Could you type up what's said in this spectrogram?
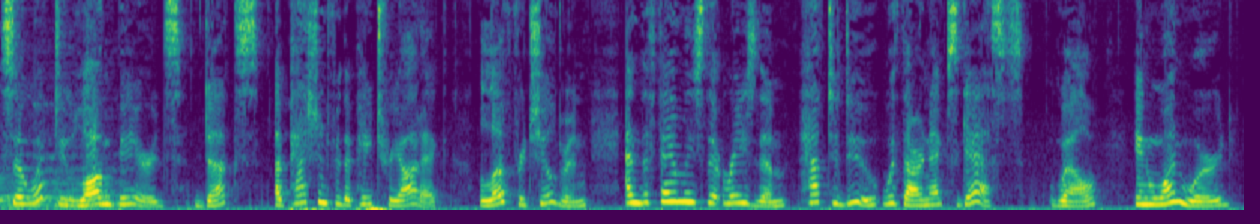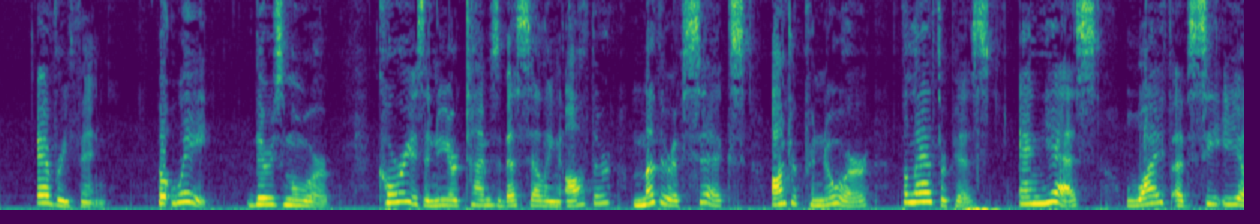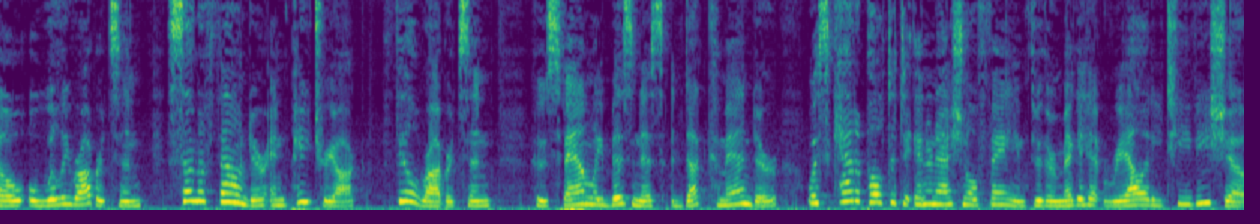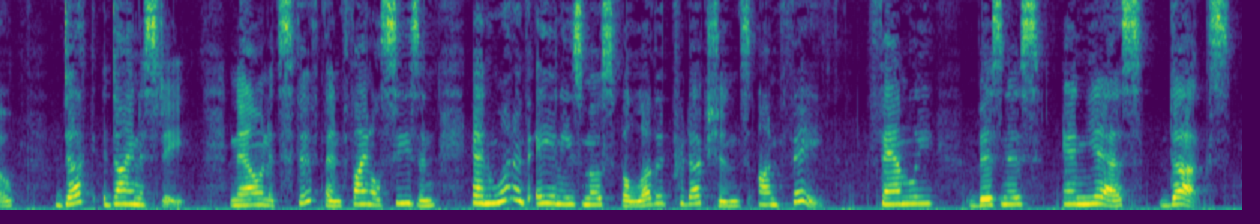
So, what do long beards, ducks, a passion for the patriotic, love for children, and the families that raise them have to do with our next guests? Well, in one word, everything. But wait, there's more. Korie is a New York Times bestselling author, mother of six, entrepreneur, philanthropist, and yes, wife of CEO Willie Robertson, son of founder and patriarch Phil Robertson, whose family business, Duck Commander, was catapulted to international fame through their mega hit reality TV show, Duck Dynasty, now in its fifth and final season, and one of A&E's most beloved productions on faith, family, business, and yes, ducks.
